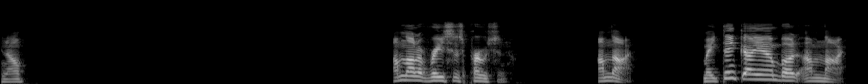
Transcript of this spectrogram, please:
You know? I'm not a racist person. I'm not. You may think I am, but I'm not.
